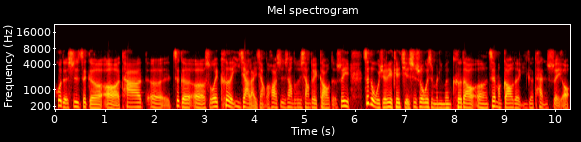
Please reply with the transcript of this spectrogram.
或者是这个呃，它呃这个呃所谓科的溢价来讲的话，事实上都是相对高的。所以这个我觉得也可以解释说为什么你们磕到呃这么高的一个碳税哦。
